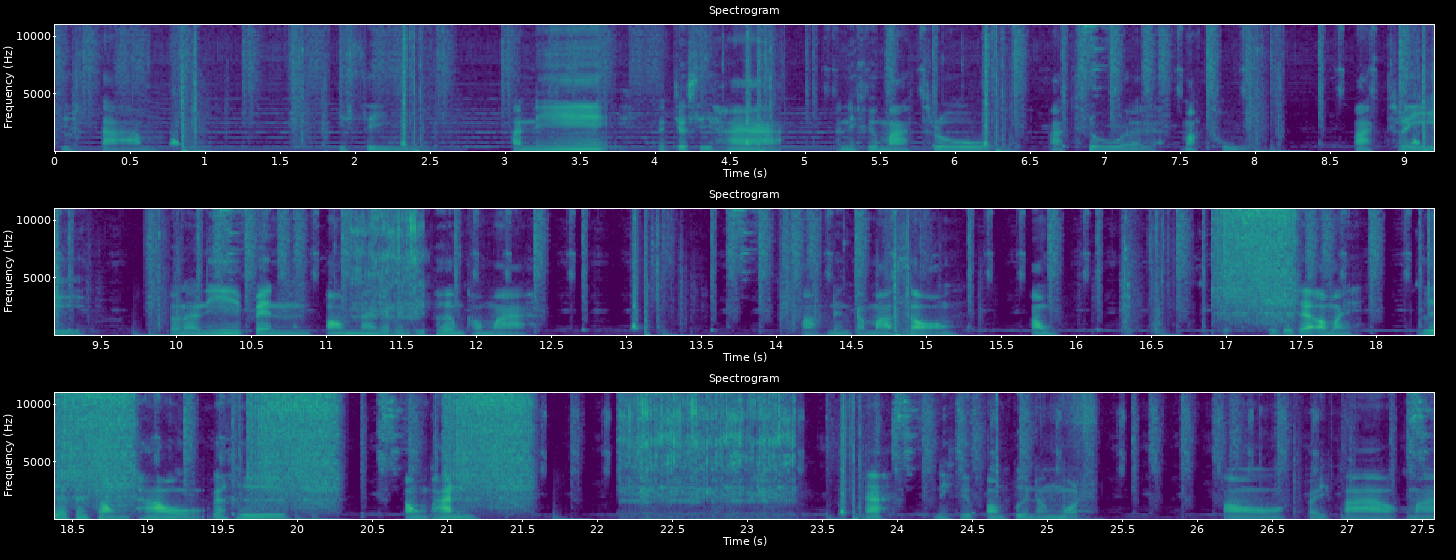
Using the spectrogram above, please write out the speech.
ที่สามที่สี่ อันนี้เป็นจุดสี่ห้าอันนี้คือ Mark True Mark True อะไรล่ะ Mark Two Mark Three ส่วนอันนี้เป็นป้อมน่าจะเป็นที่เพิ่มเข้ามา Mark หนึ่งกับ Mark สองเอ้าเดี๋ยวเดี๋ยวเดี๋ยวเอาใหม่ เลือดเป็นสองเท่าก็คือสองพันอะ นี่คือป้อมปืนทั้งหมด เอาไฟฟ้าออกมา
